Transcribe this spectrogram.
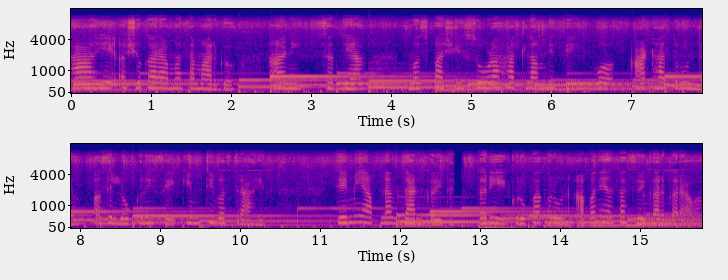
हा आहे अशोकारामाचा मार्ग आणि सध्या मजपाशी सोळा हात लांबीचे व आठ हात रुंद असे लोकरीचे किमती वस्त्र आहेत. ते मी आपणास दान करीत आहे. तरी कृपा करून आपण याचा स्वीकार करावा.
